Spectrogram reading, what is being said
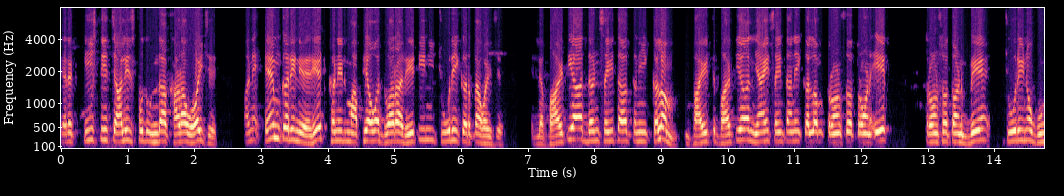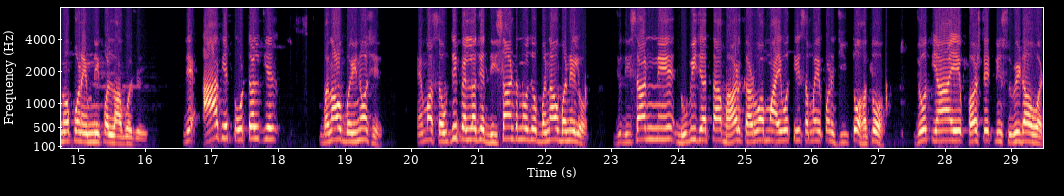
ત્યારે ત્રીસથી ચાલીસ ફૂટ ઊંડા ખાડા હોય છે. અને એમ કરીને રેત ખનીજ માફિયાઓ દ્વારા રેતીની ચોરી કરતા હોય છે. એટલે ભારતીય દંડ સંહિતાની કલમ ભારત- ભારતીય ન્યાય સંહિતાની કલમ ત્રણસો ત્રણ એક, ત્રણસો ત્રણ બે, ચોરીનો ગુનો પણ એમની પર લાગવો જોઈએ જે આ જે ટોટલ જે બનાવ બન્યો છે, એમાં સૌથી પહેલો જે દિશાંતનો જો બનાવ બનેલો, જો દિશાંતને ડૂબી જતા બહાર કાઢવામાં આવ્યો તે સમયે પણ જીવતો હતો. જો ત્યાં એ ફર્સ્ટ એડની સુવિધા હોત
